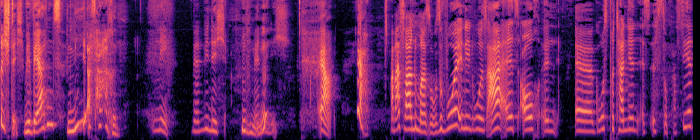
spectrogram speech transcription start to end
Richtig. Wir werden es nie erfahren. Nee, werden wir nicht. Werden wir nicht. Ja. Ja. Aber es war nun mal so. Sowohl in den USA als auch in äh, Großbritannien. Es ist so passiert.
